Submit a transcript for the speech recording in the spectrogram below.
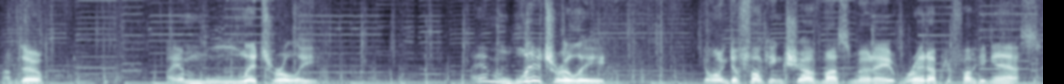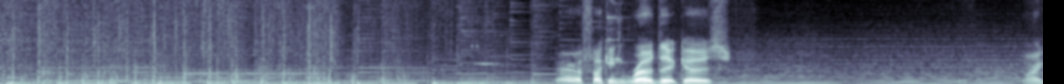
Prompto. I am literally. I am literally going to fucking shove Masamune right up your fucking ass. There a fucking road that goes. Where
